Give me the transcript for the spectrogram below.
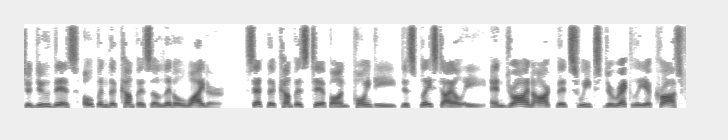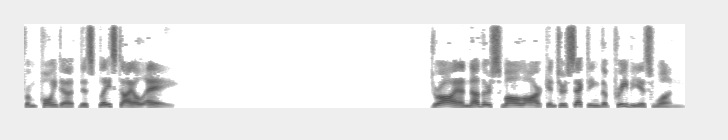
To do this, open the compass a little wider. Set the compass tip on point E, display style E, and draw an arc that sweeps directly across from point A, display style A. Draw another small arc intersecting the previous one.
